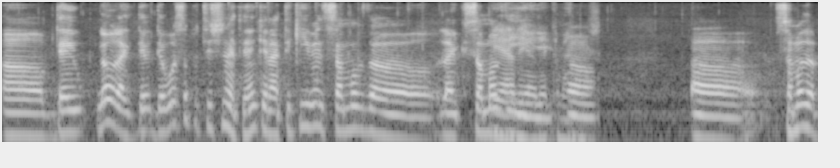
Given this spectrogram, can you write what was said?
Um, they no, like there, there was a petition, I think, and I think even some of the like some of Yeah, the the commanders. uh, uh, some of the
